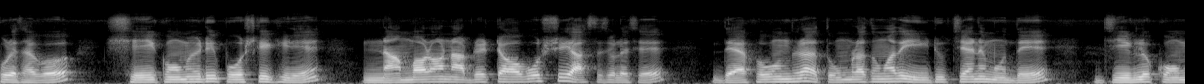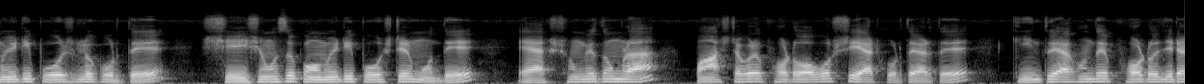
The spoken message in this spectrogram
করে থাকো, সেই কমেডি পোস্টকে ঘিরে নাম্বার ওয়ান আপডেটটা অবশ্যই আসতে চলেছে। দেখো বন্ধুরা, তোমরা তোমাদের ইউটিউব চ্যানেলের মধ্যে যেগুলো কমেডি পোস্টগুলো করতে, সেই সমস্ত কমেডি পোস্টের মধ্যে একসঙ্গে তোমরা পাঁচটা করে ফটো অবশ্যই অ্যাড করতে পারতে। কিন্তু এখন থেকে ফটো যেটা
